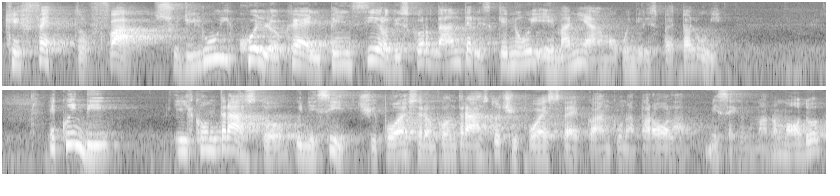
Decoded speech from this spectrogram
che effetto fa su di lui quello che è il pensiero discordante che noi emaniamo quindi rispetto a lui. E quindi il contrasto, quindi sì, ci può essere un contrasto, ci può essere ecco, anche una parola messa in un mano modo,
